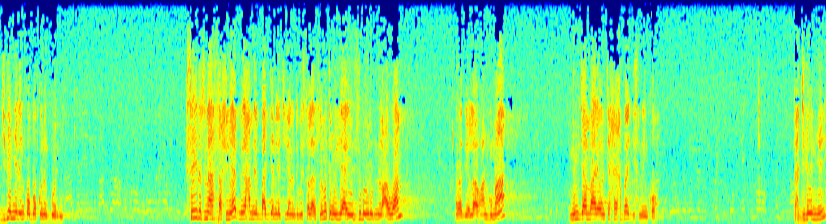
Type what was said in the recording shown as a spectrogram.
jigéen ñi dañ ko bokkoon ak góor ñi sayyidatuna Safiya mi nga xam ne bàjjan la ci yonente bi sallallahu alayhi wasallam te muy yaayu Zubayr ibn al-Awwam radiyallahu anhuma ni mu jàmbaare woon ci xeex ba gis nañ ko ndax jigéen ñi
